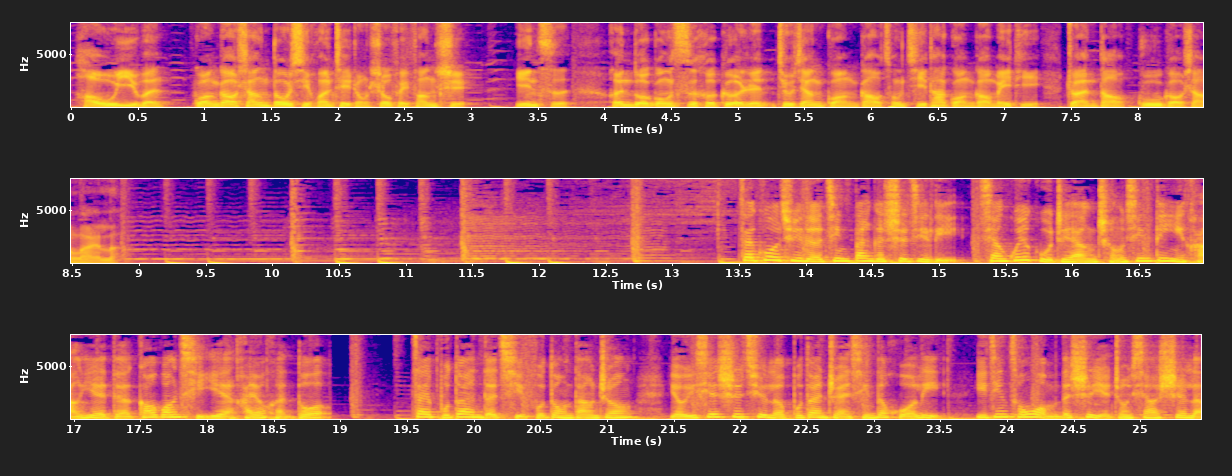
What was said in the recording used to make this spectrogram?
毫无疑问，广告商都喜欢这种收费方式，因此很多公司和个人就将广告从其他广告媒体转到 Google 上来了。在过去的近半个世纪里，像硅谷这样重新定义行业的高光企业还有很多。在不断的起伏动荡中，有一些失去了不断转型的活力，已经从我们的视野中消失了；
